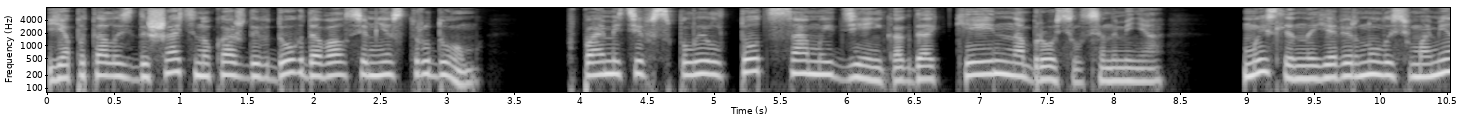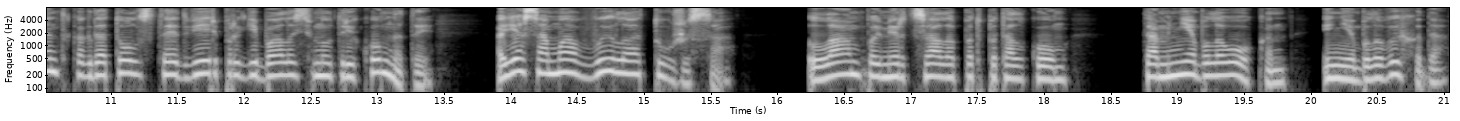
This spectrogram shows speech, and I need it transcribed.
Я пыталась дышать, но каждый вдох давался мне с трудом. В памяти всплыл тот самый день, когда Кейн набросился на меня. Мысленно я вернулась в момент, когда толстая дверь прогибалась внутри комнаты, а я сама выла от ужаса. Лампа мерцала под потолком, там не было окон и не было выхода.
